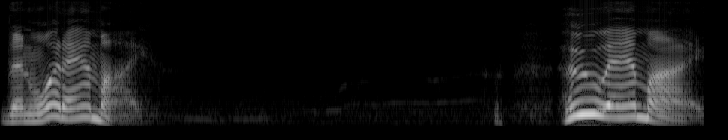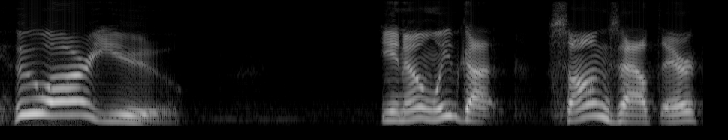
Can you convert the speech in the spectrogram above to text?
then what am I? Who am I? Who are you? You know, we've got songs out there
